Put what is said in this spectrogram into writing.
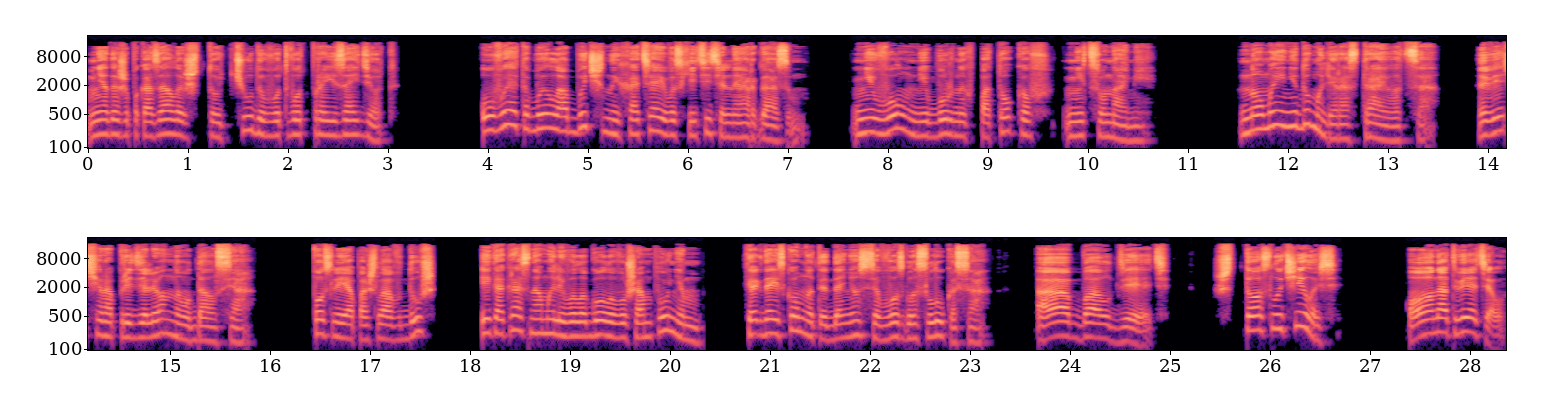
Мне даже показалось, что чудо вот-вот произойдет. Увы, это был обычный, хотя и восхитительный оргазм. Ни волн, ни бурных потоков, ни цунами. Но мы и не думали расстраиваться. Вечер определенно удался. После я пошла в душ и как раз намыливала голову шампунем, когда из комнаты донесся возглас Лукаса. «Обалдеть!» «Что случилось?» Он ответил,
